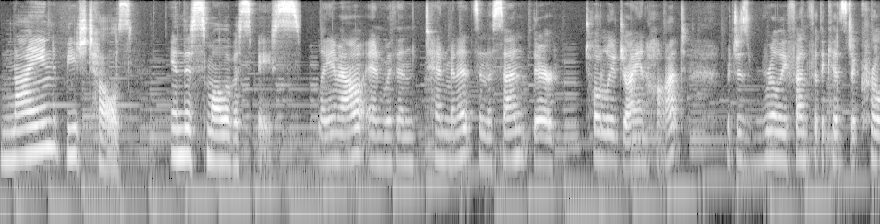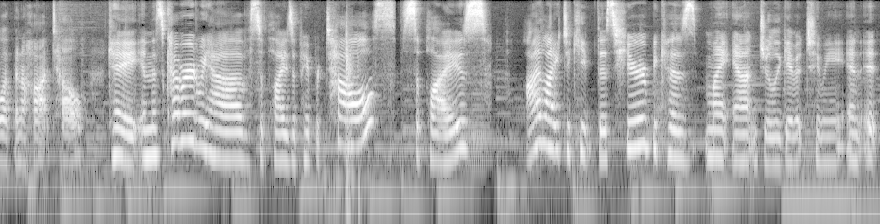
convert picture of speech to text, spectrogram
nine beach towels in this small of a space. Lay them out and within 10 minutes in the sun, they're totally dry and hot which is really fun for the kids to curl up in a hot towel. Okay, in this cupboard we have supplies of paper towels, supplies. I like to keep this here because my Aunt Julie gave it to me and it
